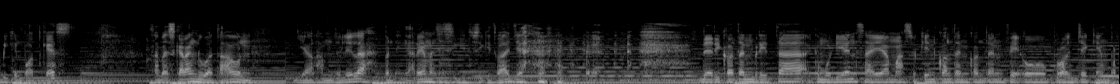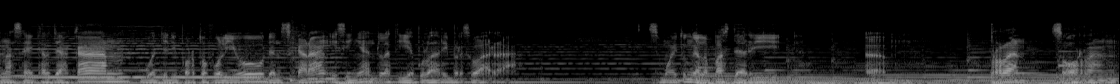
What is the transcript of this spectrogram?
bikin podcast. Sampai sekarang 2 tahun. Ya alhamdulillah pendengarnya masih segitu-segitu aja. Dari konten berita kemudian saya masukin konten-konten VO project yang pernah saya kerjakan buat jadi portofolio dan sekarang isinya adalah 30 hari bersuara. Semua itu nggak lepas dari um, peran seorang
